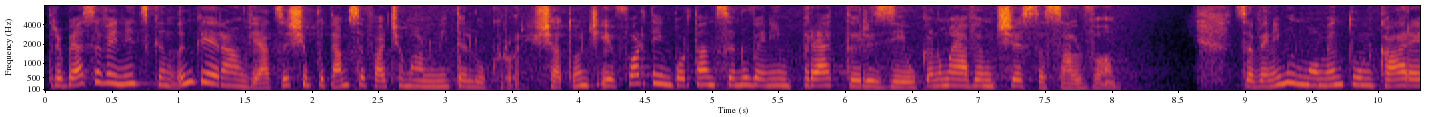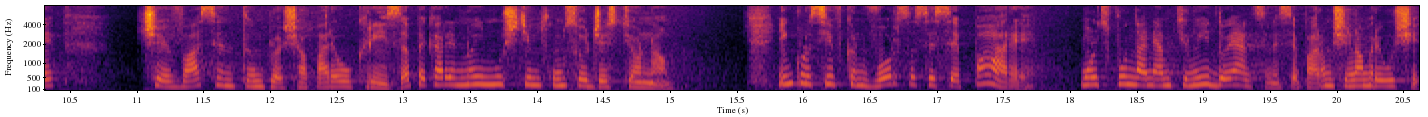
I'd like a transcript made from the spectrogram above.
Trebuia să veniți când încă era în viață și puteam să facem anumite lucruri. Și atunci e foarte important să nu venim prea târziu, că nu mai avem ce să salvăm. Să venim în momentul în care ceva se întâmplă și apare o criză pe care noi nu știm cum să o gestionăm. Inclusiv când vor să se separe, mulți spun, dar ne-am chinuit doi ani să ne separăm și n-am reușit.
